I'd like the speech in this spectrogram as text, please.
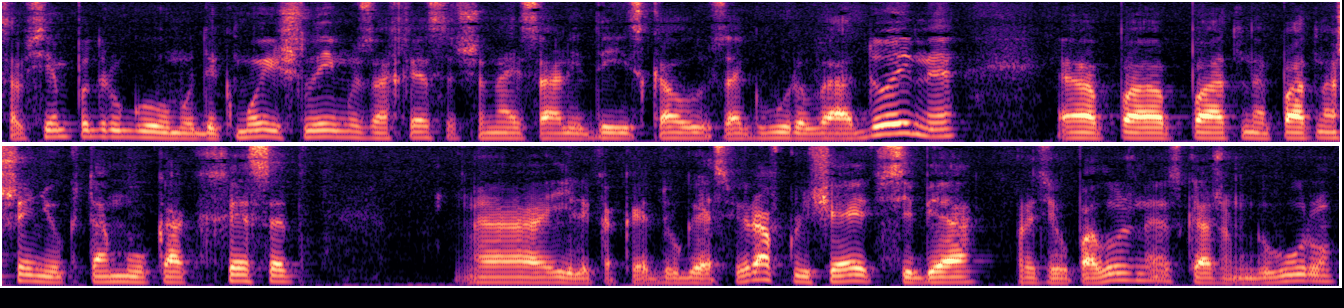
совсем по-другому. Дек мой шлейму за хесед шинай сали де искал за гвура адойме э, по, по, по отношению к тому, как хесед э, или какая-то другая сфера включает в себя противоположное, скажем, гвуру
